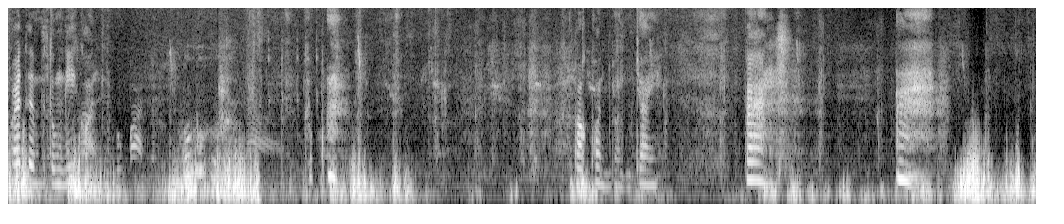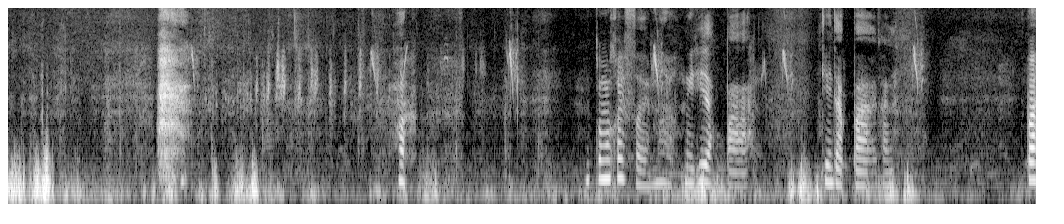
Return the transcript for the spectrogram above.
ไว้เติมตรงนี้ก่อนทุกบ้านจะพักผ่อนหย่อนใจบ้างอืมฮะก็ไม่ ค่อยสวยมาก มีที่ดักปลา ที่ดักปลากันไป่ะ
